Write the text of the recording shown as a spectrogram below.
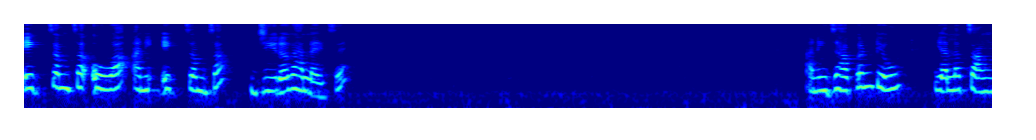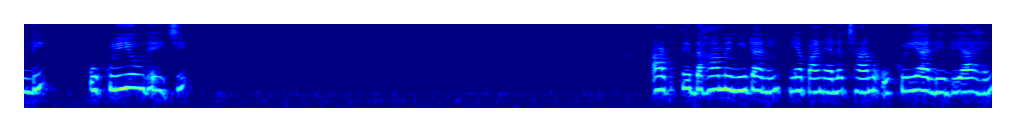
एक चमचा ओवा आणि एक चमचा जिरं घालायचं आणि झाकण ठेवून याला चांगली उकळी येऊ द्यायची. आठ ते दहा मिनिटांनी या पाण्याला छान उकळी आलेली आहे.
